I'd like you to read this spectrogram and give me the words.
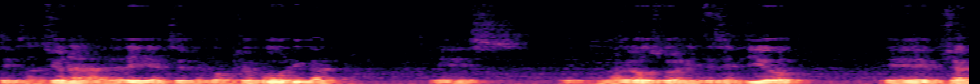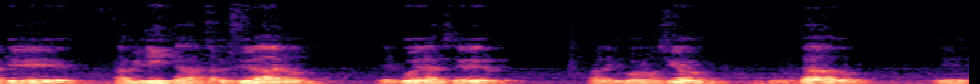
se sanciona la ley de acceso a la información pública, novedoso en este sentido, eh, ya que habilita a los ciudadanos el poder acceder a la información del Estado, eh,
